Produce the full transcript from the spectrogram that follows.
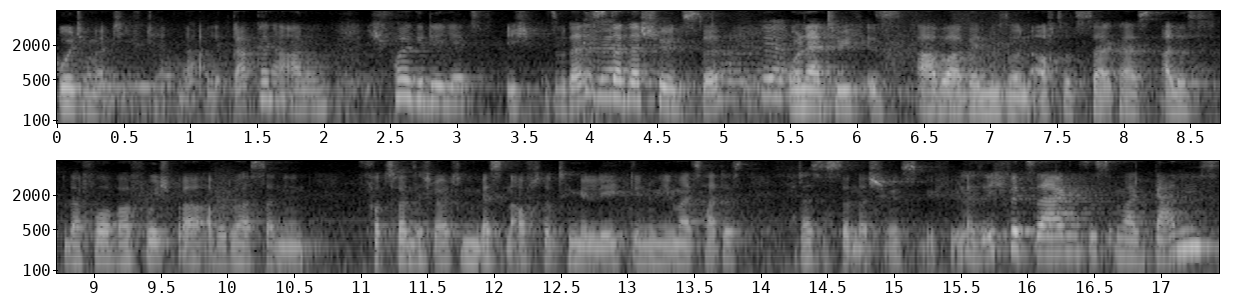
ultimativ, die hatten da alle gar keine Ahnung. Ich folge dir jetzt. Ich, also das ist dann das Schönste. Ja. Und natürlich ist aber, wenn du so einen Auftrittstag hast, alles davor war furchtbar, aber du hast dann den, vor 20 Leuten den besten Auftritt hingelegt, den du jemals hattest. Ja, das ist dann das schönste Gefühl. Also ich würde sagen, es ist immer ganz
